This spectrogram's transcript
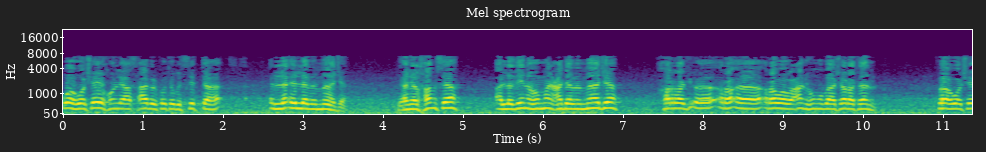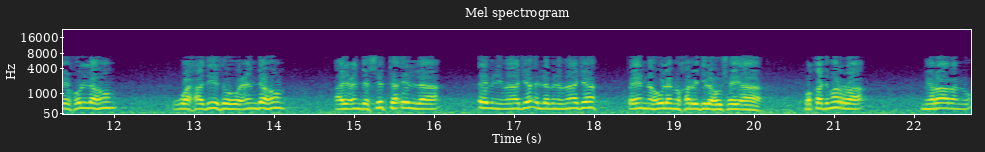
وهو شيخ لأصحاب الكتب الستة إلا إلا ابن ماجه. يعني الخمسة الذين هم من عدا ابن ماجه خرج آه، رووا عنه مباشرة. فهو شيخ لهم وحديثه عندهم أي عند الستة إلا ابن ماجه إلا ابن ماجه فإنه لم يخرج له شيئا. وقد مر مرارا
